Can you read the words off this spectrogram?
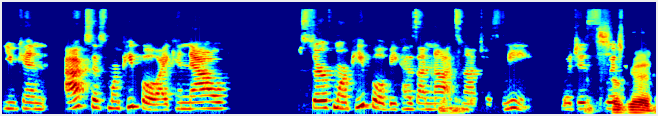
you can access more people i can now serve more people because i'm not it's not just me which is That's so which good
